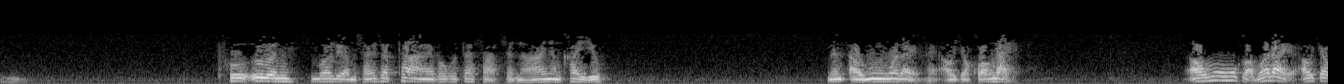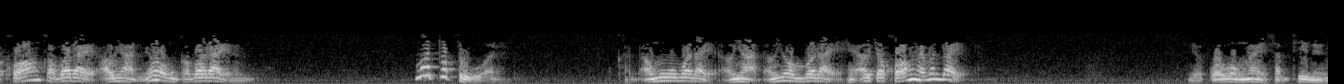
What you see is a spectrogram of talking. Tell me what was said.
อืม ผู้อื่นบ่เหลื่อมใช้ศรัทธาในพระพุทธศาสนายังไข่อยู่นั้นเอามูว่าได้ให้เอาเจ้าของได้เอามูกับว่าได้ เอาเจ้าของกับว่าได้ เอาญาติโยมกับว่าได้นั่นมัดประตูอันขันเอามูว่าได้ เอาญาติเอาโยมว่าได้ ให้เอาเจ้าของให้มันได้เดี๋ยวก็วงในสันที่หนึ่ง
